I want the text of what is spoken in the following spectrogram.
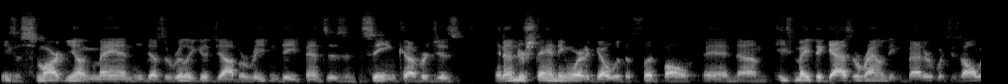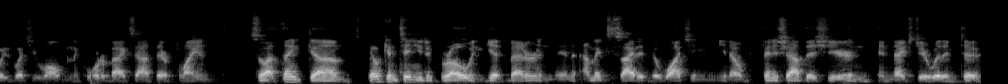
He's a smart young man. He does a really good job of reading defenses and seeing coverages and understanding where to go with the football. And um, he's made the guys around him better, which is always what you want when the quarterback's out there playing. So I think um, he'll continue to grow and get better, and, and, I'm excited to watch him, you know, finish out this year and, and next year with him too.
